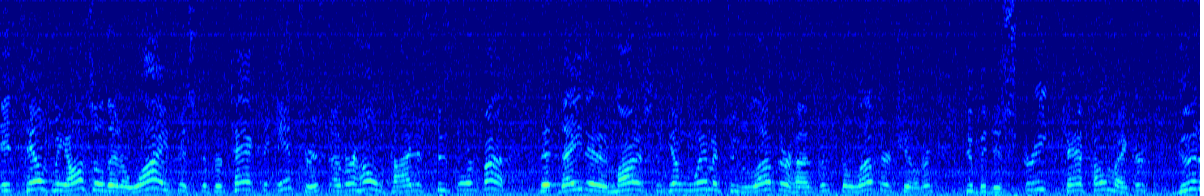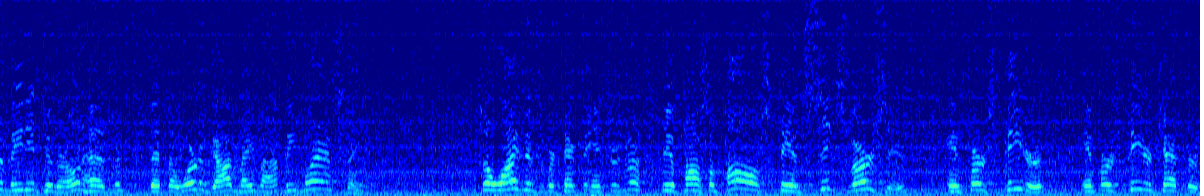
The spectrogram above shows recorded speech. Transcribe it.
it tells me also that a wife is to protect the interest of her home. Titus 2, 4, and 5. That they that admonish the young women to love their husbands, to love their children, to be discreet, chaste homemakers, good, obedient to their own husbands, that the word of God may not be blasphemed. So wife is to protect the interest of. The Apostle Paul spends six verses in 1 Peter in 1 Peter chapter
